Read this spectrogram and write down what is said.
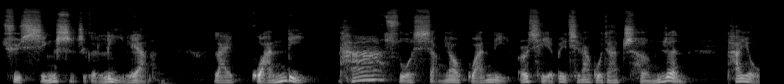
去行使这个力量，来管理他所想要管理，而且也被其他国家承认。他有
